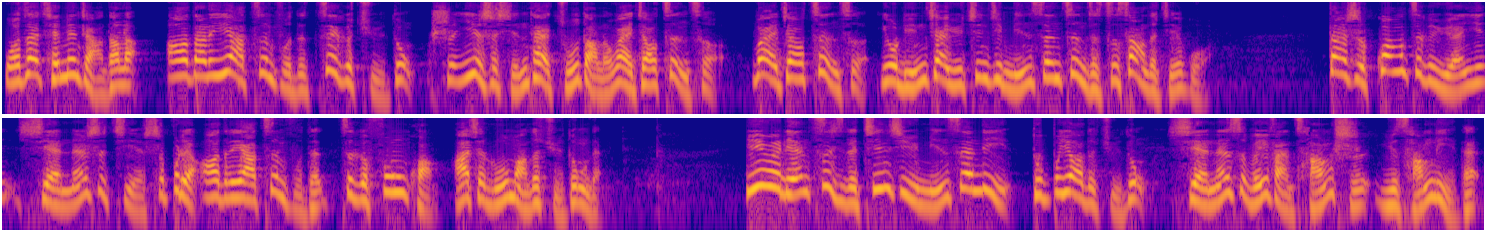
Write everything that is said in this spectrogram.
我在前面讲到了，澳大利亚政府的这个举动是意识形态主导了外交政策，外交政策又凌驾于经济民生政治之上的结果。但是，光这个原因显然是解释不了澳大利亚政府的这个疯狂而且鲁莽的举动的。因为连自己的经济与民生利益都不要的举动，显然是违反常识与常理的。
